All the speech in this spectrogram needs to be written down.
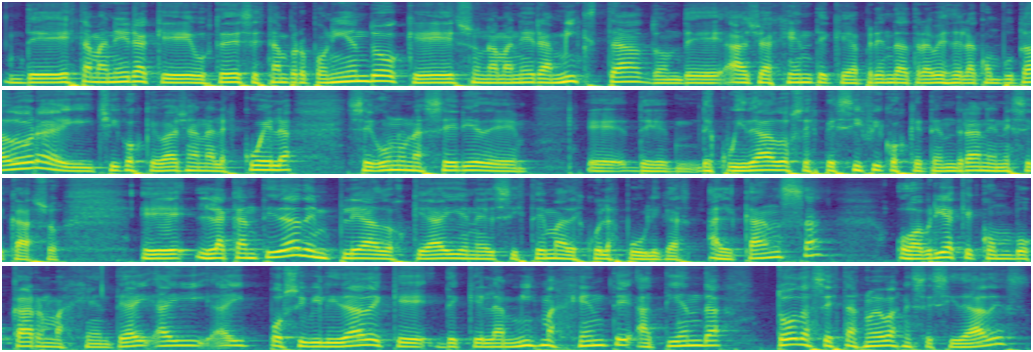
de esta manera que ustedes están proponiendo, que es una manera mixta, donde haya gente que aprenda a través de la computadora y chicos que vayan a la escuela según una serie de, eh, cuidados específicos que tendrán en ese caso. Eh, ¿La cantidad de empleados que hay en el sistema de escuelas públicas alcanza? ¿O habría que convocar más gente? ¿Hay, hay, hay posibilidad de que, de que la misma gente atienda todas estas nuevas necesidades?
